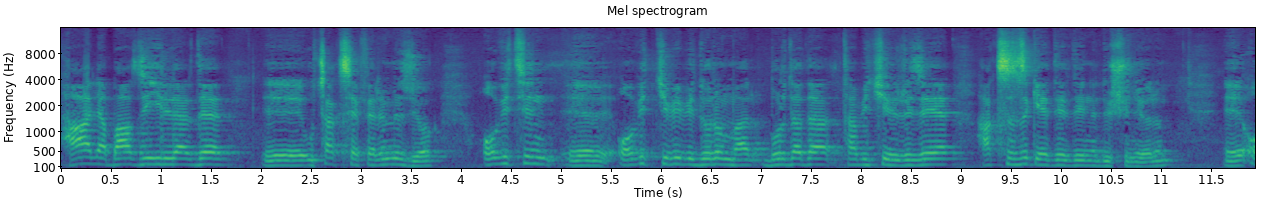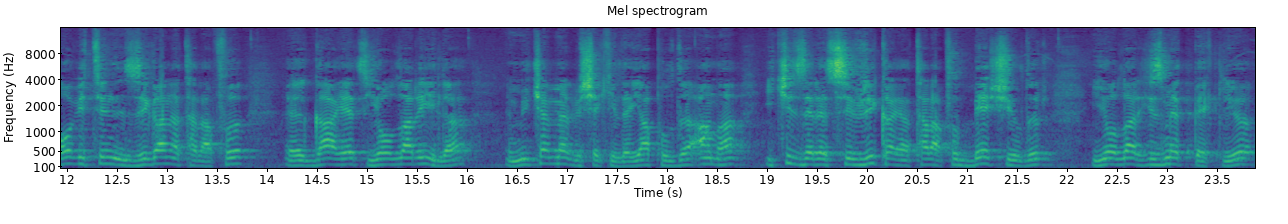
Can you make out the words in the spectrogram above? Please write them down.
Hala bazı illerde e, uçak seferimiz yok. Ovid'in e, Ovid gibi bir durum var. Burada da tabii ki Rize'ye haksızlık edildiğini düşünüyorum. E, Ovid'in Zigana tarafı e, gayet yollarıyla mükemmel bir şekilde yapıldı ama İkizdere Sivrikaya tarafı 5 yıldır yollar hizmet bekliyor.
